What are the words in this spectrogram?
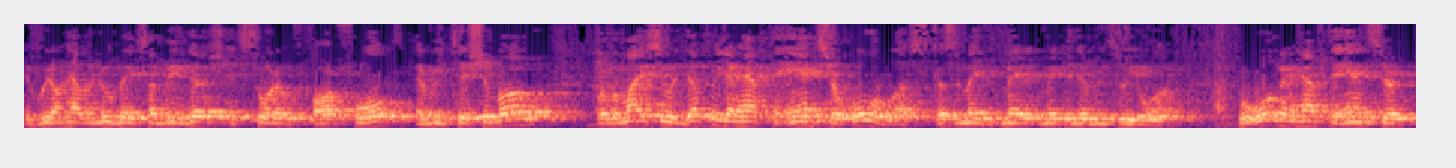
if we don't have a new Beis Hamikdash, it's sort of our fault every Tisha B'Av. But the Maisa, we're definitely going to have to answer, all of us. Doesn't make, make, make a difference who you are. We're all going to have to answer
